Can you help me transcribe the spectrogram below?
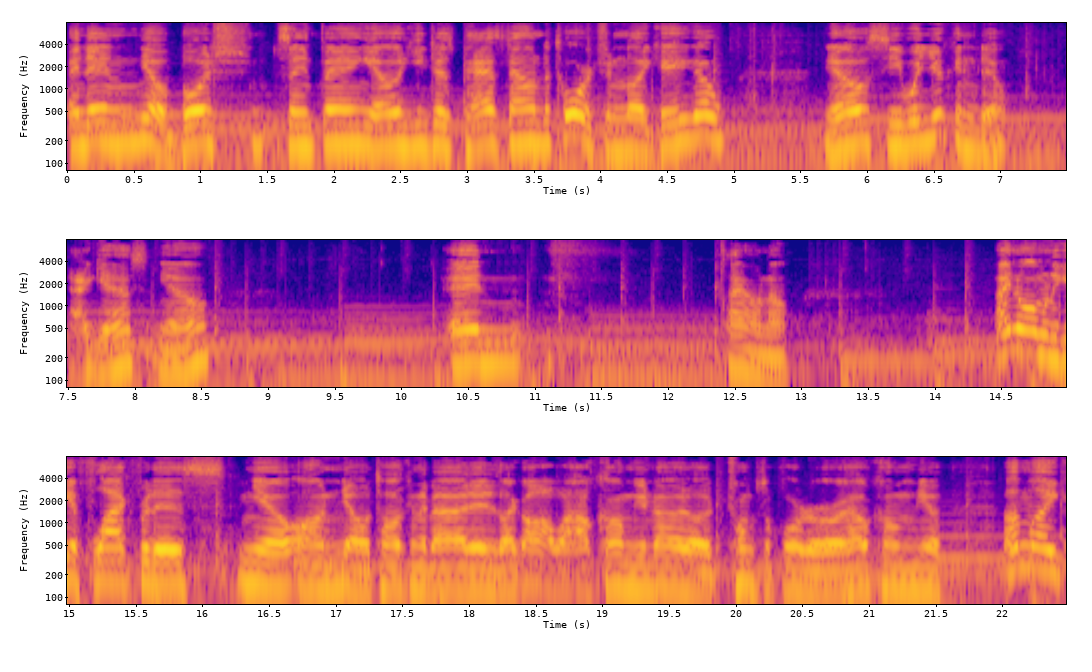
and then you know bush same thing you know he just passed down the torch and like here you go you know see what you can do i guess you know and i don't know. I know i'm gonna get flack for this you know on you know talking about it like oh well how come you're not a trump supporter? Or how come you know? I'm like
